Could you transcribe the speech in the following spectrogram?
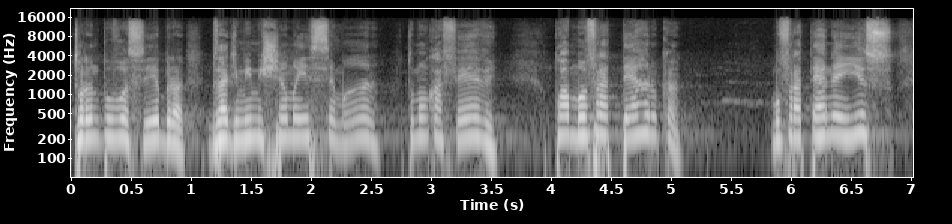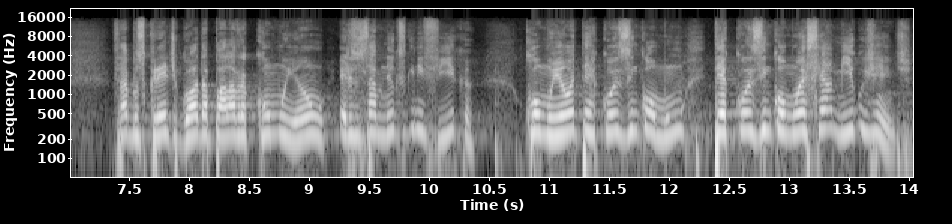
Tô orando por você, bro. Precisar de mim, me chama aí essa semana. Tomar um café, velho. Pô, amor fraterno, cara. Amor fraterno é isso. Sabe, os crentes gostam da palavra comunhão. Eles não sabem nem o que significa. Comunhão é ter coisas em comum. Ter coisas em comum é ser amigo, gente.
